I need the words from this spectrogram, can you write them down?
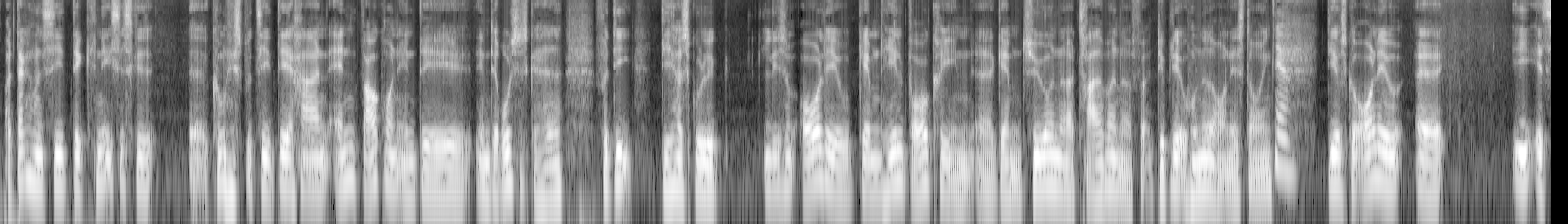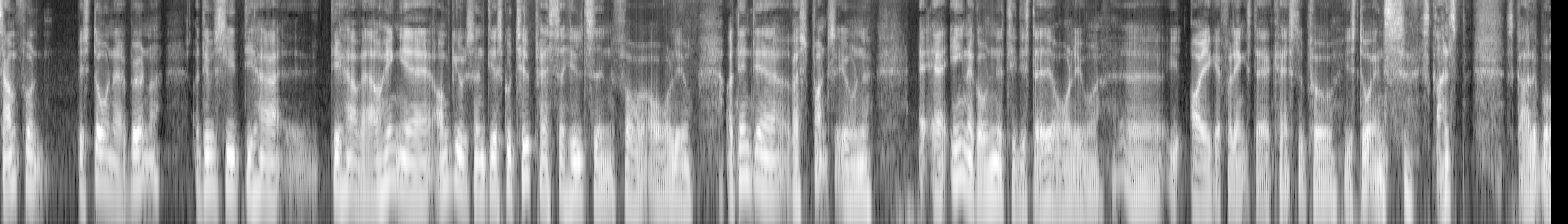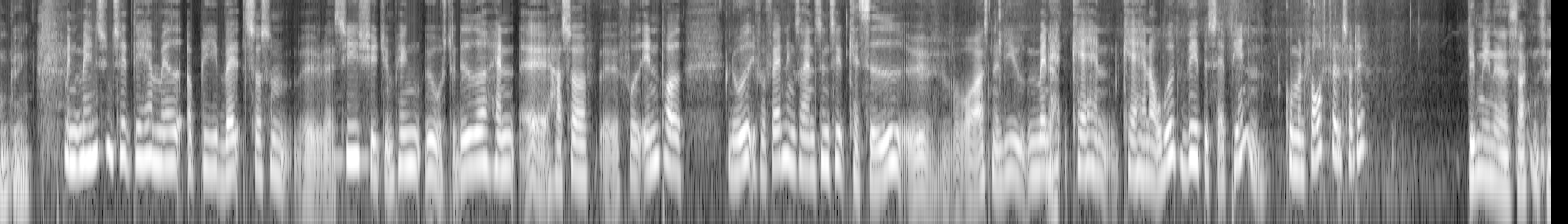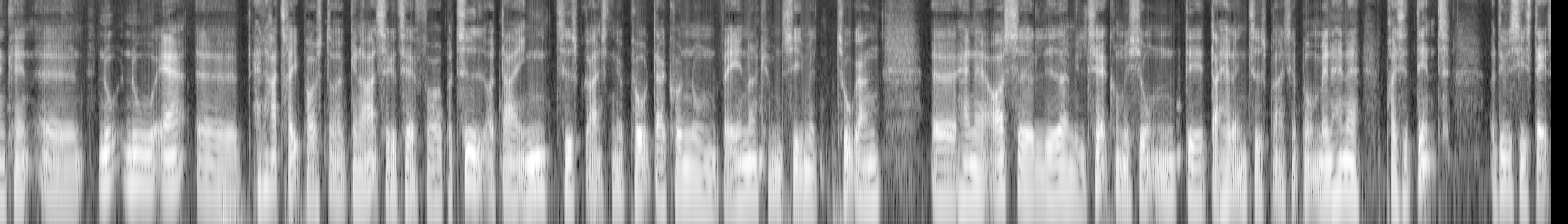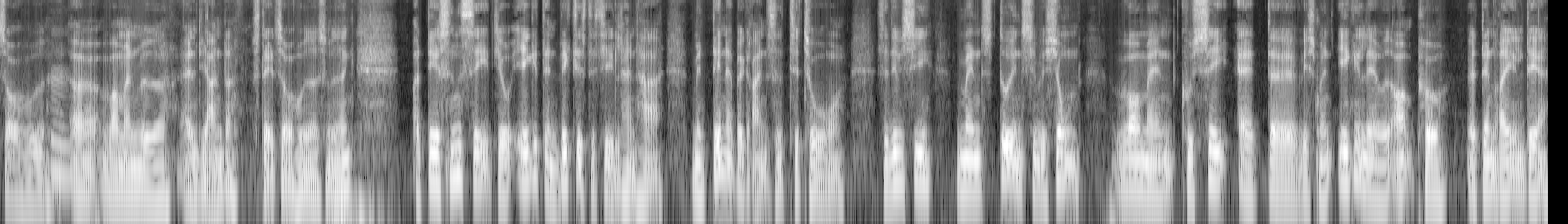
Og der kan man sige, at det kinesiske øh, kommunistparti, det har en anden baggrund, end det, end det russiske havde, fordi de har skulle ligesom overleve gennem hele borgerkrigen, øh, gennem 20'erne og 30'erne, og de bliver 100 år næste år. Ikke? Ja. De har skulle overleve øh, i et samfund bestående af bønder, og det vil sige, at de har, de har været afhængige af omgivelserne, de har skulle tilpasse sig hele tiden for at overleve. Og den der responsevne er en af grundene til, at de stadig overlever, øh, og ikke er for længst er kastet på historiens skraldebunke. Men med hensyn til det her med at blive valgt, så som, øh, lad os sige, Xi Jinping, øverste leder, han øh, har så øh, fået ændret noget i forfatningen, så han sådan set kan sidde øh, resten af livet. Men ja. kan, han, kan han overhovedet vippes af pinden? Kunne man forestille sig det? Det mener jeg sagtens, han kan. Øh, nu, nu er, øh, han har tre poster, generalsekretær for partiet, og der er ingen tidsbegrænsninger på. Der er kun nogle vaner, kan man sige, med to gange. Øh, han er også leder af Militærkommissionen, det, der er heller ingen tidsbegrænsninger på, men han er præsident, og det vil sige statsoverhoved, mm. og, hvor man møder alle de andre statsoverhoveder osv. Ikke? Og det er sådan set jo ikke den vigtigste titel, han har, men den er begrænset til to år. Så det vil sige, man stod i en situation, hvor man kunne se, at øh, hvis man ikke lavede om på øh, den regel der,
